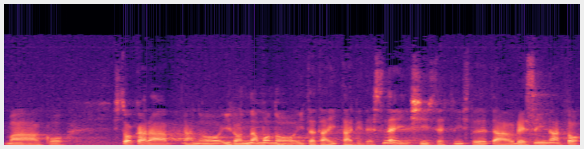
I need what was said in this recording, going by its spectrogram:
まあこう人からあのいろんなものをいただいたりですね親切にしていたら嬉しいなと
